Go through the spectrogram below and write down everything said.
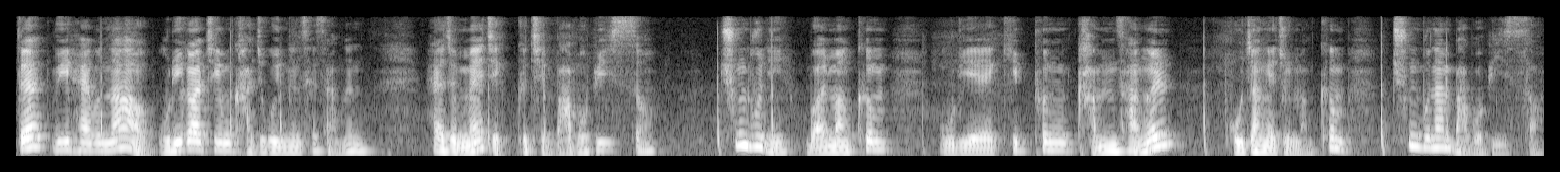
that we have now 우리가 지금 가지고 있는 세상은 has magic 그치 마법이 있어. 충분히 뭐 할 만큼 우리의 깊은 감상을 보장해 줄 만큼 충분한 마법이 있어.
